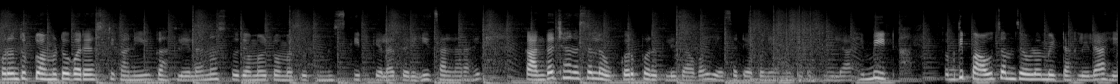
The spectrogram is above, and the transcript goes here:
परंतु टोमॅटो बऱ्याच ठिकाणी घातलेला नसतो त्यामुळे टोमॅटो तुम्ही स्किप केला तरीही चालणार आहे. कांदा छान असा लवकर परतले जावा यासाठी आपण यामध्ये घातलेलं आहे मीठ. अगदी पाव चमचा एवढं मीठ टाकलेलं आहे.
